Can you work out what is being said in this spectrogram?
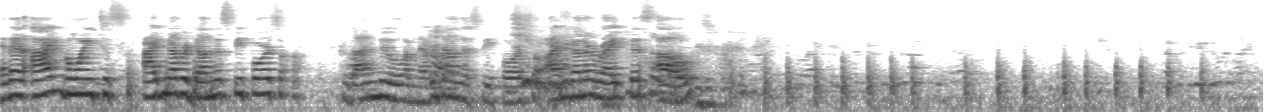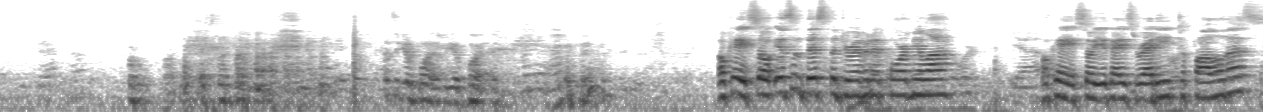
And then I'm going to, I've never done this before, so, cause I'm new, I've never done this before, so I'm gonna write this out. That's a good point, that's a good point. Okay, so isn't this the derivative formula? Okay, so you guys ready to follow this?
